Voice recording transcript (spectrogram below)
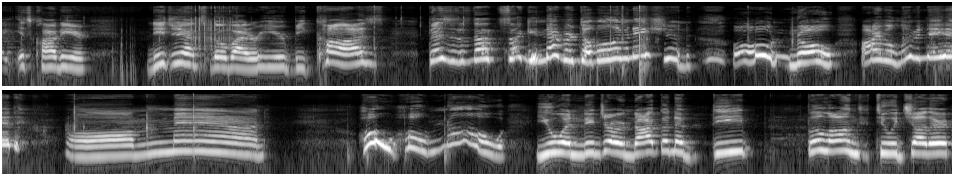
It's Cloud here. Ninja had Snowbiter here because this is not second ever double elimination. Oh no, I'm eliminated. Oh man. Ho ho no! You and Ninja are not gonna be belong to each other.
